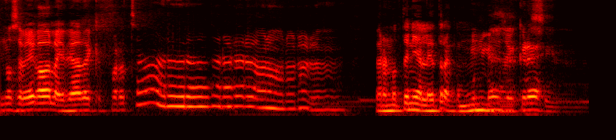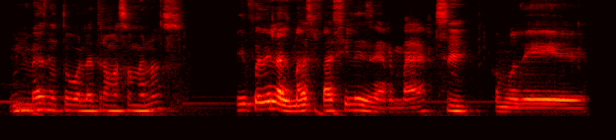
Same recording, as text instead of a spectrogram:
nos había llegado la idea de que fuera... Pero no tenía letra, como un mes, yo creo. Sí, Un mes no tuvo letra, más o menos. Sí, fue de las más fáciles de armar, Sí. como de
